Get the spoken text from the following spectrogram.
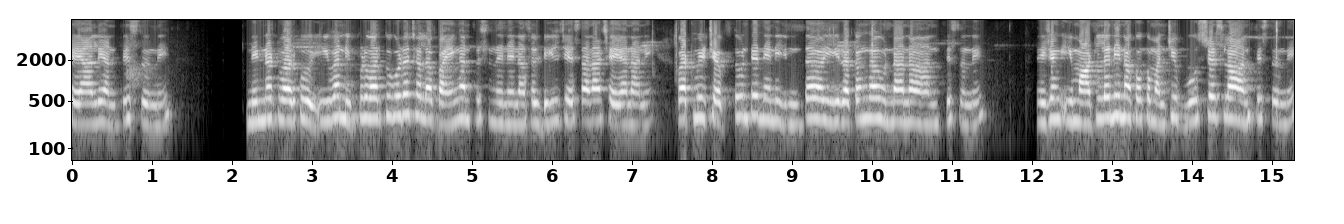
చేయాలి అనిపిస్తుంది. నిన్నటి వరకు ఈవెన్ ఇప్పుడు వరకు కూడా చాలా భయంగా అనిపిస్తుంది. నేను అసలు డీల్ చేస్తానా చేయనా అని. బట్ మీరు చెప్తుంటే నేను ఇంత ఈ రకంగా ఉన్నానా అనిపిస్తుంది. నిజంగా ఈ మాటలని నాకు ఒక మంచి బూస్టర్స్ లా అనిపిస్తుంది.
